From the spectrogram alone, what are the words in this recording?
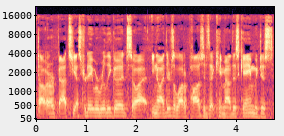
thought our bats yesterday were really good, so I, you know, there's a lot of positives that came out of this game. We just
